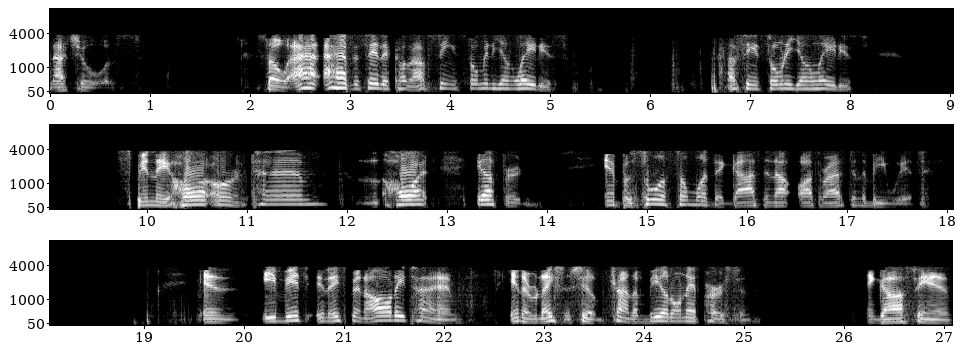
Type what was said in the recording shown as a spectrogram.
not yours. So I, I have to say that because I've seen so many young ladies. I've seen so many young ladies spend their hard-earned time, hard effort in pursuing someone that God did not authorize them to be with. And eventually, they spend all their time in a relationship trying to build on that person. And God saying,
